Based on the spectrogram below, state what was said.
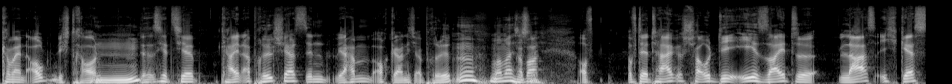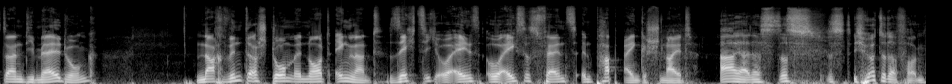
kann meinen Augen nicht trauen. Mhm. Das ist jetzt hier kein Aprilscherz, denn wir haben auch gar nicht April. Äh, man weiß es Aber nicht. auf, auf der Tagesschau.de Seite las ich gestern die Meldung, nach Wintersturm in Nordengland, 60 Oasis- Oasis-Fans in Pub eingeschneit. Ah ja, das, das, das, ich hörte davon.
